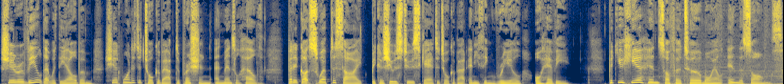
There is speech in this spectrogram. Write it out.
she revealed that with the album, she had wanted to talk about depression and mental health, but it got swept aside because she was too scared to talk about anything real or heavy but you hear hints of her turmoil in the songs.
